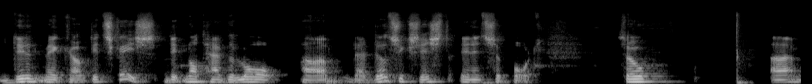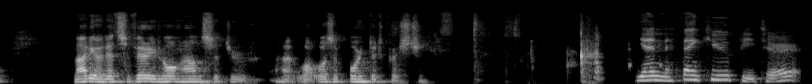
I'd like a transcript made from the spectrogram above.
didn't make out its case, did not have the law uh, that does exist in its support. So um, Mario, that's a very long answer to uh, what was a pointed question. Yen, thank you, Peter.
